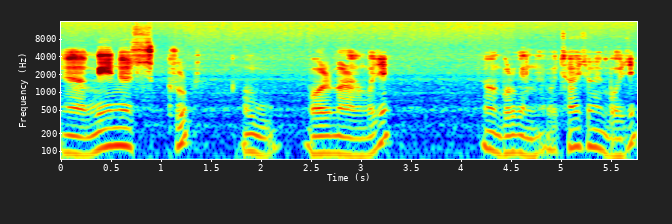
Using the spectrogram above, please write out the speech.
어, minuscule 어, 뭘 말하는 거지? 어, 모르겠네. 그 차이점이 뭐지?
